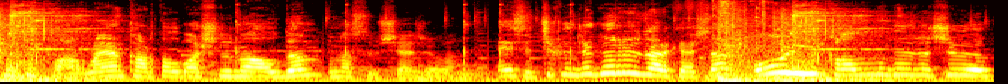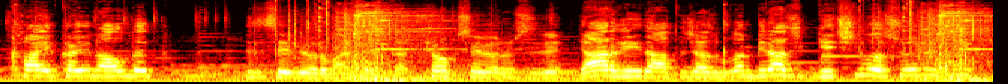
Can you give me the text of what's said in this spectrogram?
çünkü parlayan kartal başlığını aldım. Bu nasıl bir şey acaba? Neyse çıkınca görürüz arkadaşlar. Oy kanlı göz ışığı kaykayın aldık. Sizi seviyorum arkadaşlar. Çok seviyorum sizi. Yargıyı dağıtacağız buradan. Birazcık geçli basıyorum ki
